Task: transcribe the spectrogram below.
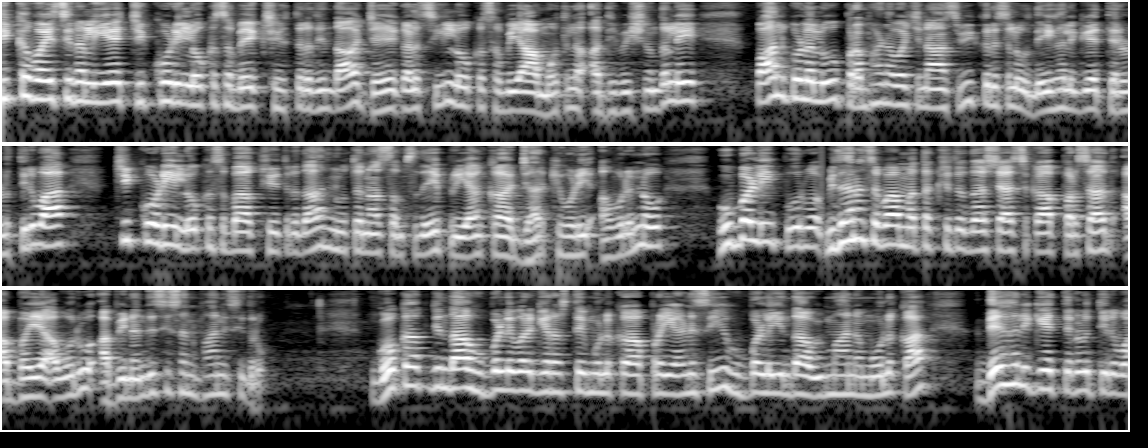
ಚಿಕ್ಕ ವಯಸ್ಸಿನಲ್ಲಿಯೇ ಚಿಕ್ಕೋಡಿ ಲೋಕಸಭೆ ಕ್ಷೇತ್ರದಿಂದ ಜಯಗಳಿಸಿ ಲೋಕಸಭೆಯ ಮೊದಲ ಅಧಿವೇಶನದಲ್ಲಿ ಪಾಲ್ಗೊಳ್ಳಲು ಪ್ರಮಾಣ ವಚನ ಸ್ವೀಕರಿಸಲು ದೆಹಲಿಗೆ ತೆರಳುತ್ತಿರುವ ಚಿಕ್ಕೋಡಿ ಲೋಕಸಭಾ ಕ್ಷೇತ್ರದ ನೂತನ ಸಂಸದೆ ಪ್ರಿಯಾಂಕಾ ಜಾರಕಿಹೊಳಿ ಅವರನ್ನು ಹುಬ್ಬಳ್ಳಿ ಪೂರ್ವ ವಿಧಾನಸಭಾ ಮತಕ್ಷೇತ್ರದ ಶಾಸಕ ಪ್ರಸಾದ್ ಅಬ್ಬಯ್ಯ ಅವರು ಅಭಿನಂದಿಸಿ ಸನ್ಮಾನಿಸಿದರು. ಗೋಕಾಕ್ನಿಂದ ಹುಬ್ಬಳ್ಳಿವರೆಗೆ ರಸ್ತೆ ಮೂಲಕ ಪ್ರಯಾಣಿಸಿ ಹುಬ್ಬಳ್ಳಿಯಿಂದ ವಿಮಾನ ಮೂಲಕ ದೆಹಲಿಗೆ ತೆರಳುತ್ತಿರುವ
